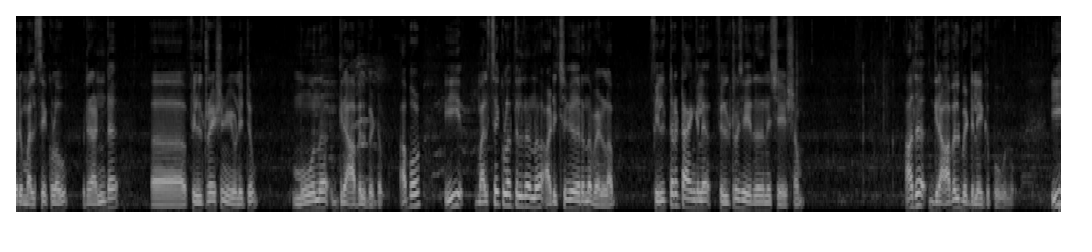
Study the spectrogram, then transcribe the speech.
ഒരു മത്സ്യക്കുളവും രണ്ട് ഫിൽട്രേഷൻ യൂണിറ്റും മൂന്ന് ഗ്രാവൽ ബെഡും അപ്പോൾ ഈ മത്സ്യക്കുളത്തിൽ നിന്ന് അടിച്ചു കയറുന്ന വെള്ളം ഫിൽട്ടർ ടാങ്കിൽ ഫിൽട്ടർ ചെയ്തതിന് ശേഷം അത് ഗ്രാവൽ ബെഡിലേക്ക് പോകുന്നു. ഈ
